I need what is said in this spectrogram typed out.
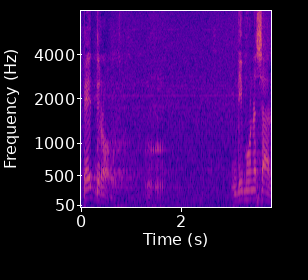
Pedro. Hindi muna san.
